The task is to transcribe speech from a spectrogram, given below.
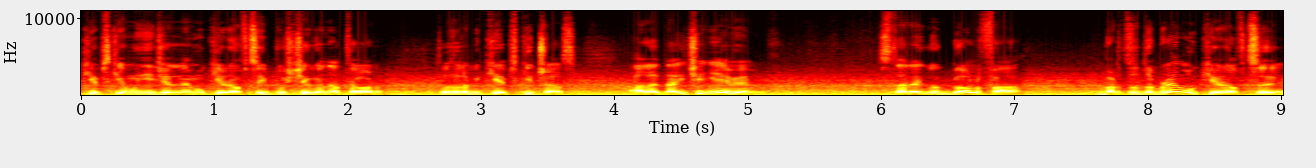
kiepskiemu niedzielnemu kierowcy i puśćcie go na tor, to zrobi kiepski czas. Ale dajcie, nie wiem, starego Golfa bardzo dobremu kierowcy,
